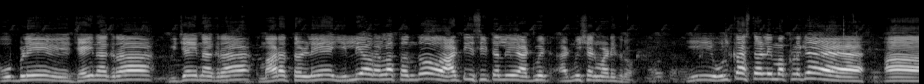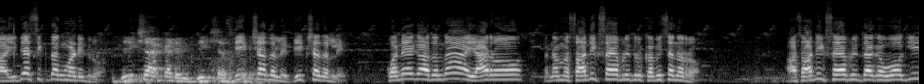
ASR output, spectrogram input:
ಹುಬ್ಳಿ ಜಯನಗರ ವಿಜಯನಗರ ಮಾರತಳ್ಳಿ ಇಲ್ಲಿ ಅವರೆಲ್ಲ ತಂದು ಆರ್ ಟಿ ಸೀಟಲ್ಲಿ ಅಡ್ಮಿಟ್ ಅಡ್ಮಿಷನ್ ಮಾಡಿದ್ರು. ಈ ಉಲ್ಕಾಸ್ನಹಳ್ಳಿ ಮಕ್ಕಳಿಗೆ ಇದೇ ಸಿಕ್ದಂಗೆ ಮಾಡಿದ್ರು. ದೀಕ್ಷಾ ಅಕಾಡೆಮಿ ದೀಕ್ಷಾ. ದೀಕ್ಷಾದಲ್ಲಿ ದೀಕ್ಷಾದಲ್ಲಿ. ಕೊನೆಗೆ ಅದನ್ನ ಯಾರು ನಮ್ಮ ಸಾದಿಕ್ ಸಾಹೇಬ್ರಿದ್ರು ಕಮಿಷನರು. ಆ ಸಾದಿಕ್ ಸಾಹೇಬ್ರಿದ್ದಾಗ ಹೋಗಿ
